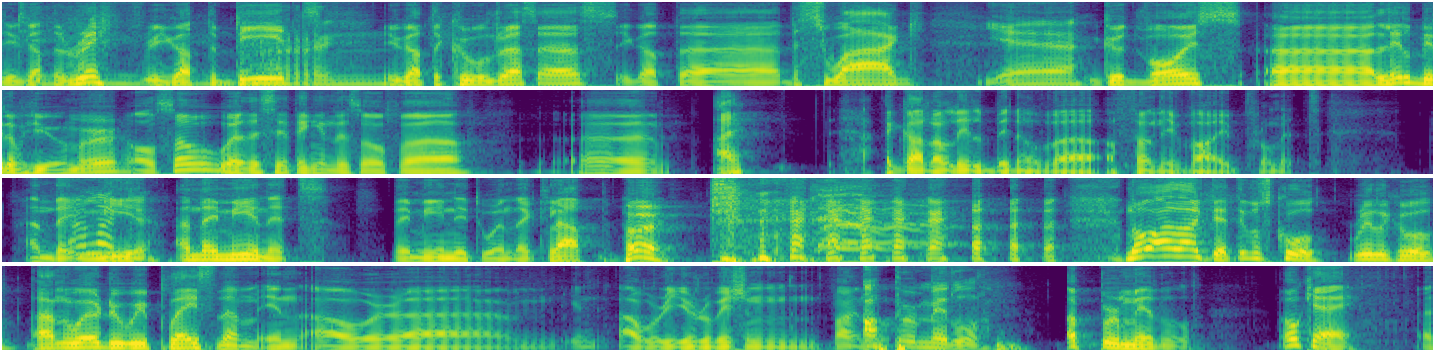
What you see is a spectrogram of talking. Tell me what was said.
You got the riff, you got the beat, you got the cool dresses, you got the the swag, Yeah. good voice, uh, a little bit of humor also. Where they're sitting in the sofa, uh, I I got a little bit of a, a funny vibe from it, and they like mean it. and they mean it. They mean it when they clap. Hey! no, I liked it. It was cool, really cool. And where do we place them in our um, in our Eurovision final? Upper middle. upper middle. Okay, uh,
